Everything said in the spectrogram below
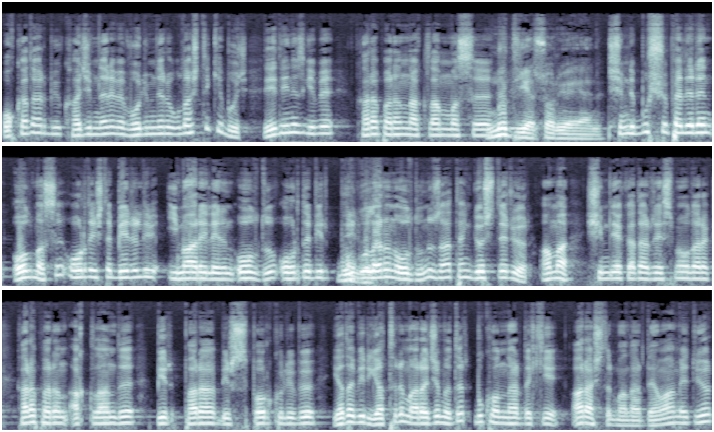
o kadar büyük hacimlere ve volümlere ulaştı ki bu iş. Dediğiniz gibi kara paranın aklanması mı diye soruyor yani. Şimdi bu şüphelerin olması orada işte belirli imarelerin olduğu, orada bir bulguların evet. olduğunu zaten gösteriyor. Ama şimdiye kadar resmi olarak kara paranın aklandığı bir para, bir spor kulübü ya da bir yatırım aracı mıdır? Bu konulardaki araştırmalar devam ediyor.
